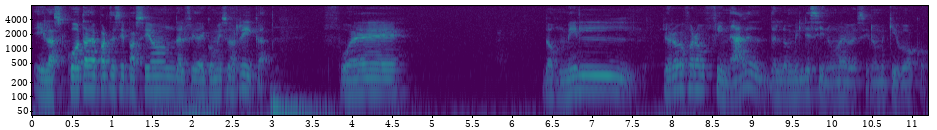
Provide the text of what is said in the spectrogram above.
Y las cuotas de participación del fideicomiso Rica fue 2000, yo creo que fueron finales del 2019, si no me equivoco.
